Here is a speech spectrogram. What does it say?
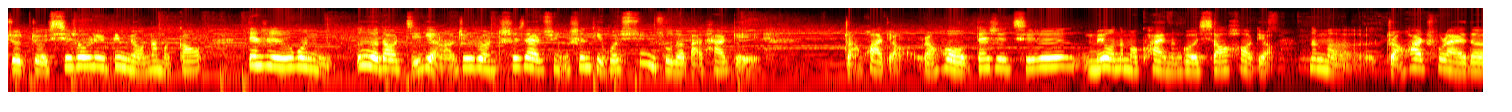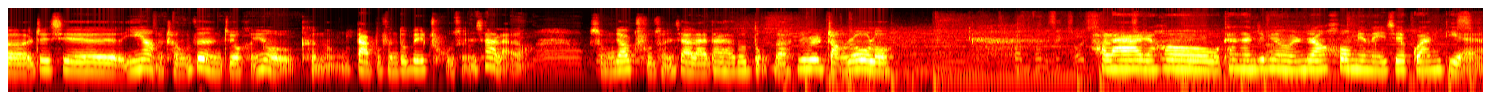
就就吸收率并没有那么高。但是如果你饿到极点了，这个时候你吃下去，你身体会迅速的把它给。转化掉，然后但是其实没有那么快能够消耗掉，那么转化出来的这些营养成分就很有可能大部分都被储存下来了。什么叫储存下来？大家都懂的，就是长肉喽。好啦，然后我看看这篇文章后面的一些观点，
